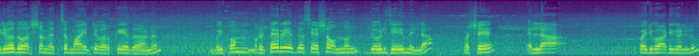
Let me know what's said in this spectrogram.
ഇരുപത് വർഷം മെച്ചമായിട്ട് വർക്ക് ചെയ്തതാണ്. അപ്പോൾ ഇപ്പം റിട്ടയർ ചെയ്ത ശേഷം ഒന്നും ജോലി ചെയ്യുന്നില്ല. പക്ഷേ എല്ലാ പരിപാടികളിലും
